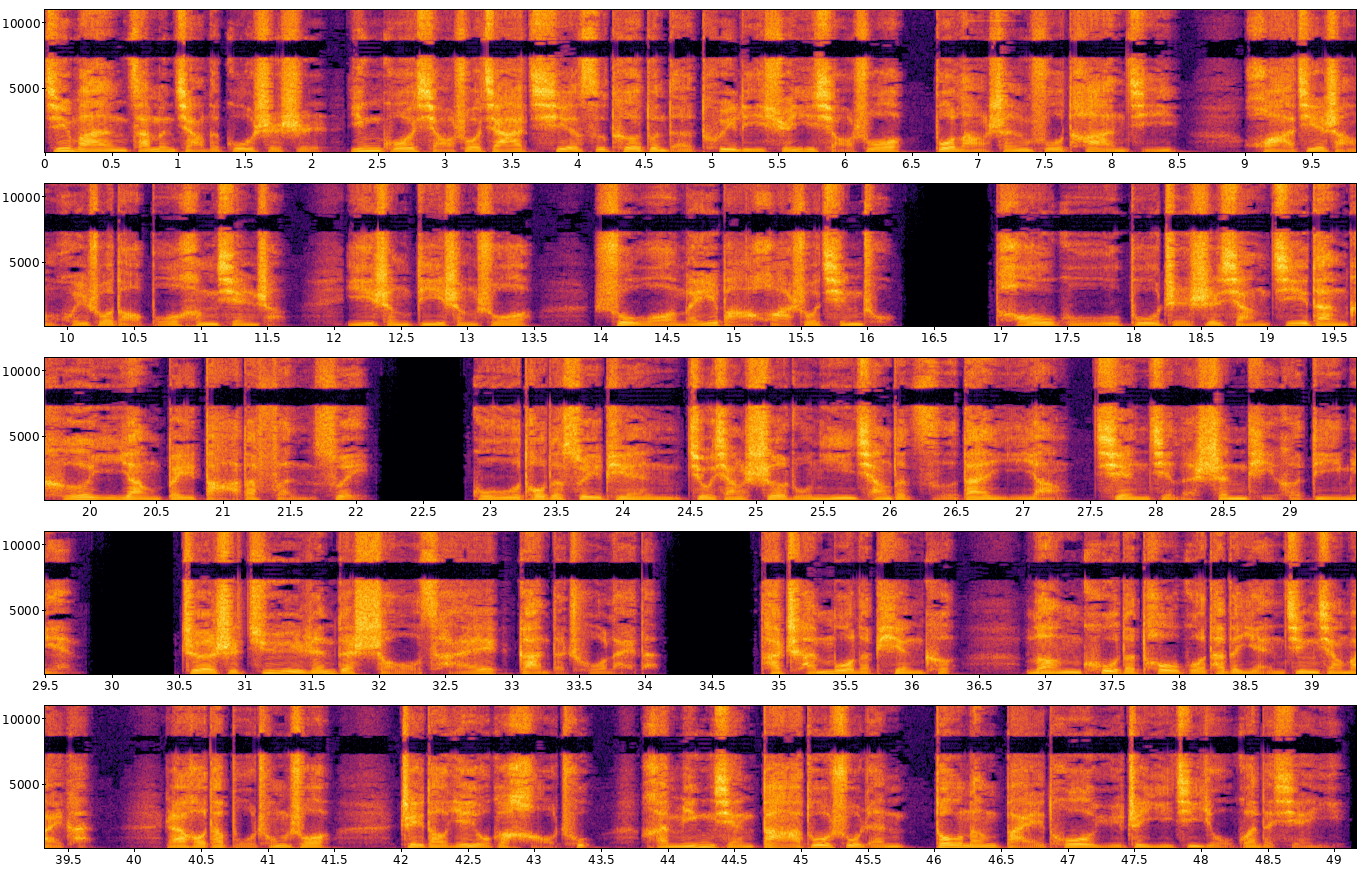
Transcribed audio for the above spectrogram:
今晚咱们讲的故事是英国小说家切斯特顿的推理悬疑小说《布朗神父探案集》。话接上回说到伯亨先生，医生低声说：“恕我没把话说清楚。头骨不只是像鸡蛋壳一样被打得粉碎，骨头的碎片就像射入泥墙的子弹一样，嵌进了身体和地面。”这是巨人的手才干得出来的。他沉默了片刻，冷酷的透过他的眼睛向外看，然后他补充说：“这倒也有个好处，很明显，大多数人都能摆脱与这一击有关的嫌疑。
